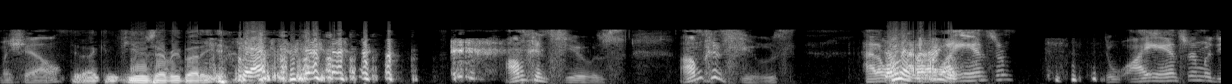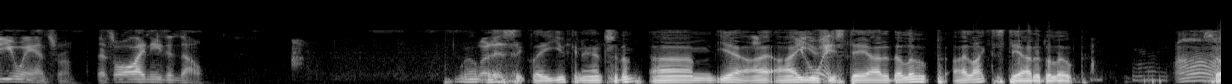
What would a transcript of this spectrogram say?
Michelle, Did I confuse everybody? Yes. I'm confused. I'm confused. How do So I, how do I. I answer them? Do I answer them or do you answer them? That's all I need to know. well, What is it? basically, you can answer them. Um, yeah, I, I You usually win. stay out of the loop. I like to stay out of the loop. Oh, So,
